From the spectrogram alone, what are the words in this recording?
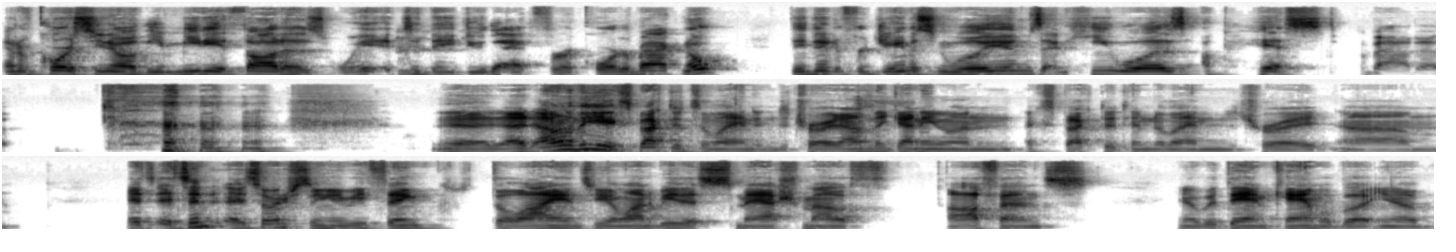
And of course, you know, the immediate thought is, wait, did they do that for a quarterback? Nope. They did it for Jameson Williams, and he was pissed about it. yeah, I don't think he expected to land in Detroit. I don't think anyone expected him to land in Detroit. Um, it's it's it's so interesting if you think the Lions, you know, want to be this smash mouth offense, you know, with Dan Campbell, but you know,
